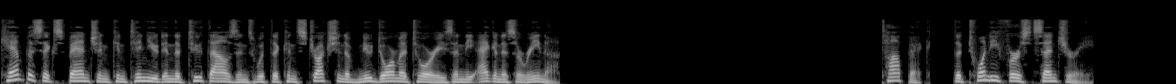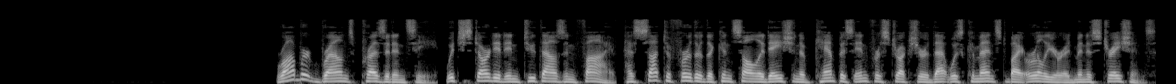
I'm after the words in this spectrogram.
Campus expansion continued in the 2000s with the construction of new dormitories and the Agganis Arena. The 21st century Robert Brown's presidency, which started in 2005, has sought to further the consolidation of campus infrastructure that was commenced by earlier administrations.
